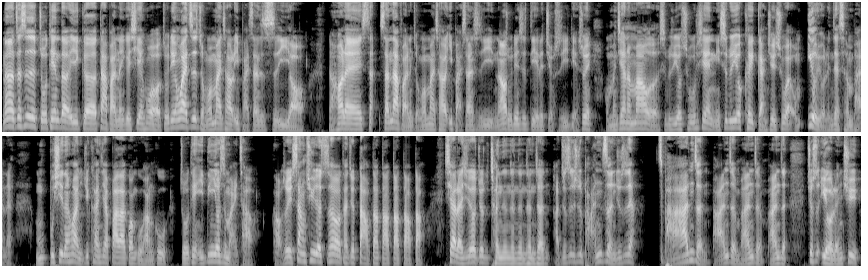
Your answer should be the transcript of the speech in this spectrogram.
那这是昨天的一个大盘的一个现货，昨天外资总共卖超了一百三十四亿哦，然后呢三三大法人总共卖超一百三十亿，然后昨天是跌了九十一点，所以我们家的猫儿是不是又出现？你是不是又可以感觉出来，我们又有人在撑盘了？我们不信的话，你去看一下八大光谷行库，昨天一定又是买超。好，所以上去的时候它就倒倒倒倒倒倒，下来之后就是撑撑撑撑撑撑啊，就是是盘整，就是这样，盘整盘整盘整盘整，就是有人去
